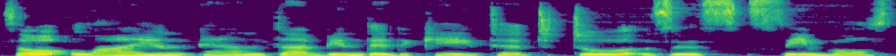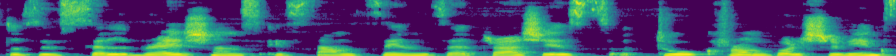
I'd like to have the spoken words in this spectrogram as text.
So lion and uh, being dedicated to these symbols, to these celebrations is something that Russians took from Bolsheviks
